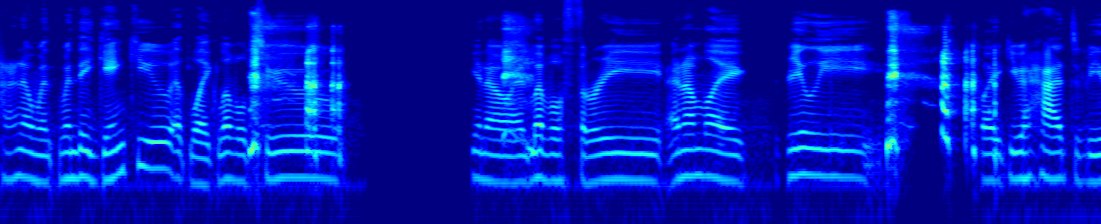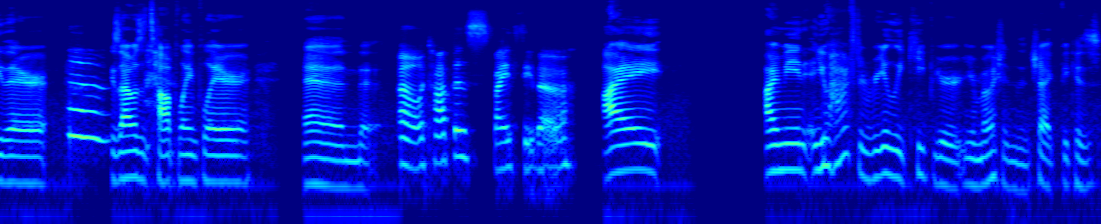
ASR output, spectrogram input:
I don't know when when they gank you at like level 2 you know, at level 3 and I'm like, really like you had to be there because I was a top lane player and Oh, top is spicy though. I I mean, you have to really keep your your emotions in check because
